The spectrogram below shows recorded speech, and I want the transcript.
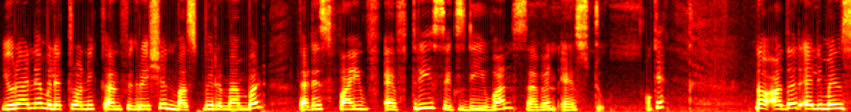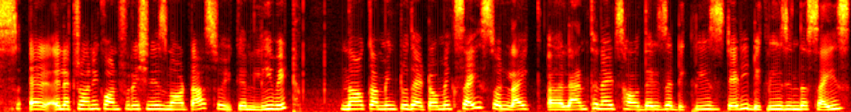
Uranium electronic configuration must be remembered. That is 5f3 6d1 7s2 okay. Now other elements uh, electronic configuration is not asked so you can leave it. Now coming to the atomic size so like uh, lanthanides how there is a decrease steady decrease in the size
